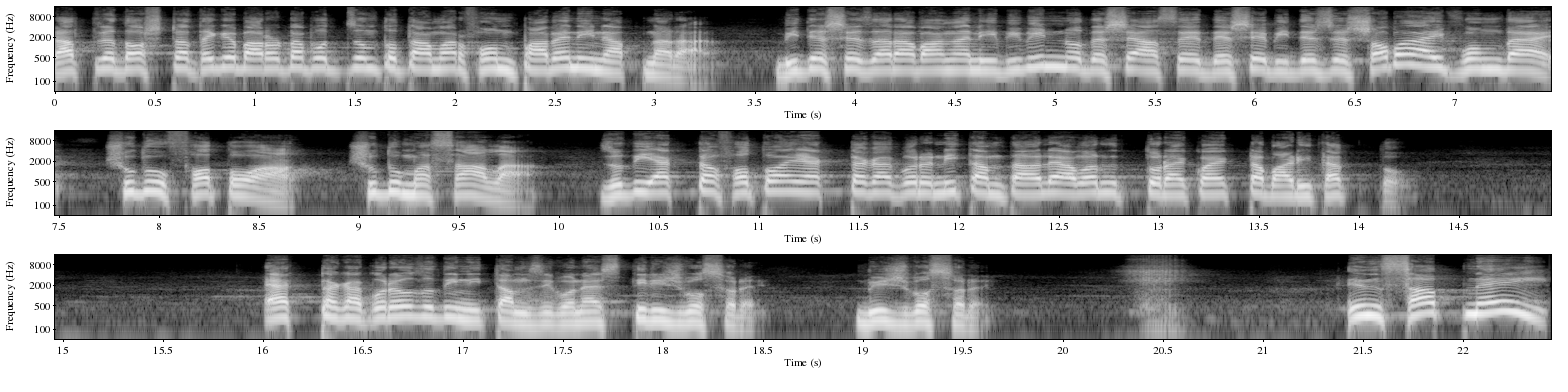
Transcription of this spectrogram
রাত্রে দশটা থেকে বারোটা পর্যন্ত তো আমার ফোন পাবেনই না আপনারা। বিদেশে যারা বাঙালি, বিভিন্ন দেশে আছে, দেশে বিদেশে সবাই ফোন দেয়, শুধু ফতোয়া, শুধু মাসালা। যদি একটা ফতোয়ায় এক টাকা করে নিতাম, তাহলে আমার উত্তরায় কয়েকটা বাড়ি থাকতো। এক টাকা করেও যদি নিতাম জীবনে, আজ তিরিশ বছরে, বিশ বছরে। ইনসাফ নেই।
